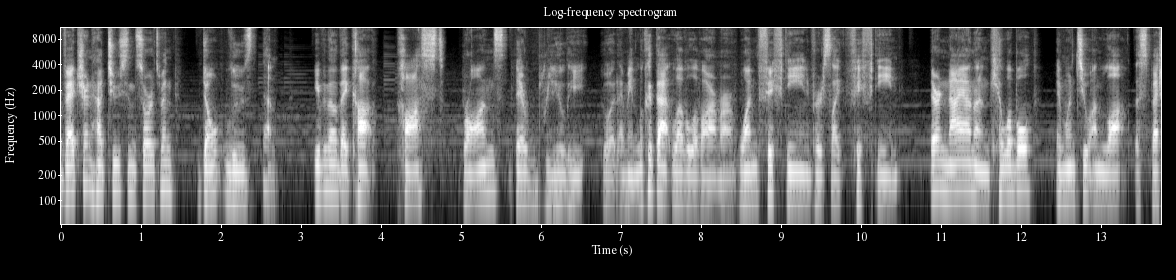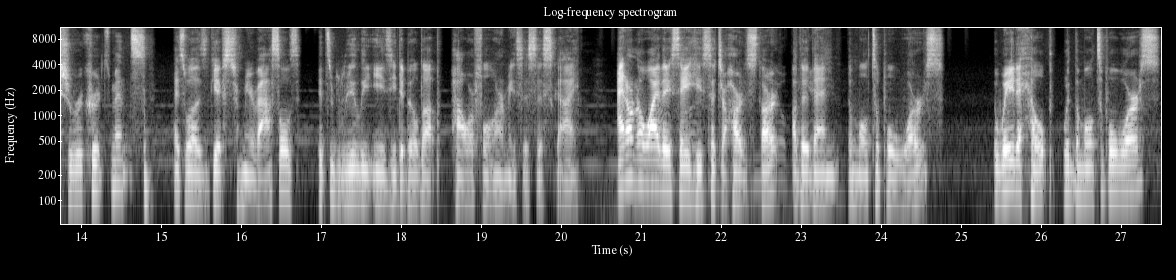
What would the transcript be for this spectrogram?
veteran Hattusan swordsmen, don't lose them. Even though they co cost bronze, they're really good. I mean, look at that level of armor. 115 versus like 15. They're nigh on unkillable, and once you unlock the special recruitments, as well as gifts from your vassals, it's really easy to build up powerful armies as this guy. I don't know why they say he's such a hard start other than the multiple wars. The way to help with the multiple wars,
